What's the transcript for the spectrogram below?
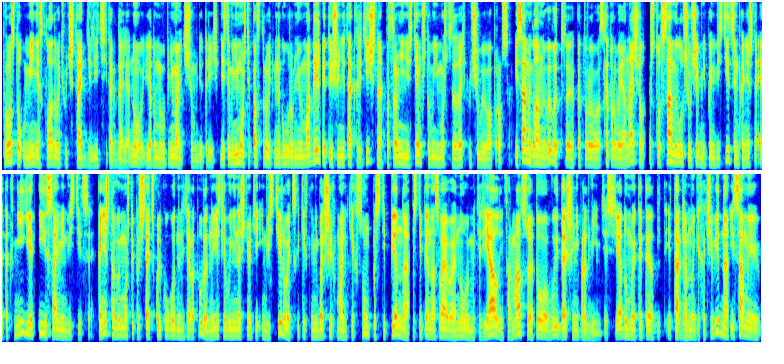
просто умение складывать, вычитать, делить и так далее. Ну, я думаю, вы понимаете, о чем идет речь. Если вы не можете построить многоуровневую модель, это еще не так критично по сравнению с тем, что вы не можете задать ключевые вопросы. И самый главный вывод, э, которого, с которого я начал, что самый лучший учебник по инвестициям, конечно, это книги и сами инвестиции. Конечно, вы можете прочитать сколько угодно литературы, но если вы не начнете инвестировать с каких-то небольших маленьких сумм постепенно, постепенно осваивая новый материал, информацию, то вы дальше не продвинетесь. Я думаю, это, это и так для многих очевидно. И самый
